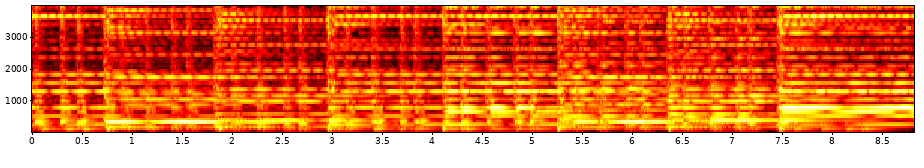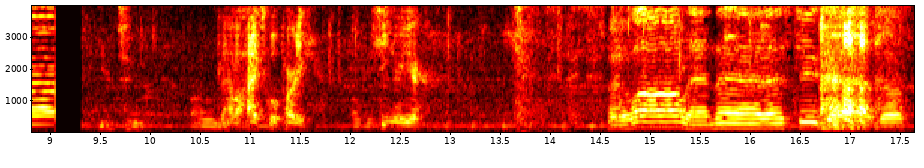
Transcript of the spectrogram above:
Gonna have a high school party, senior year. We're all in this together.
